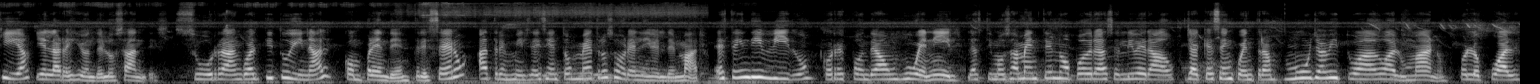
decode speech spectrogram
Orinoquía, y en la región de los Andes. Su rango altitudinal comprende entre 0 a 3.600 metros sobre el nivel del mar. Este individuo corresponde a un juvenil. Lastimosamente no podrá ser liberado ya que se encuentra muy habituado al humano, por lo cual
